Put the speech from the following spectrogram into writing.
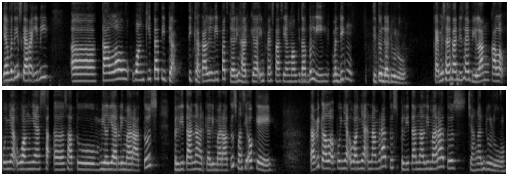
Yang penting sekarang ini, eee, kalau uang kita tidak 3 kali lipat dari harga investasi yang mau kita beli, mending ditunda dulu. Kayak misalnya tadi saya bilang kalau punya uangnya sa eee, Rp1.500.000.000 beli tanah harga 500 masih oke. Tapi kalau punya uangnya 600 beli tanah 500 jangan dulu.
